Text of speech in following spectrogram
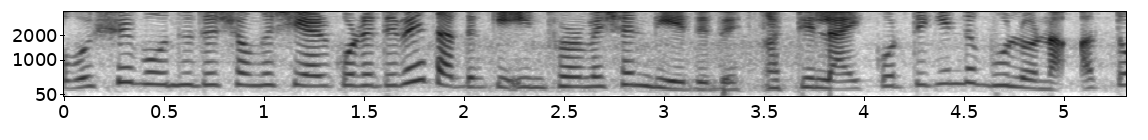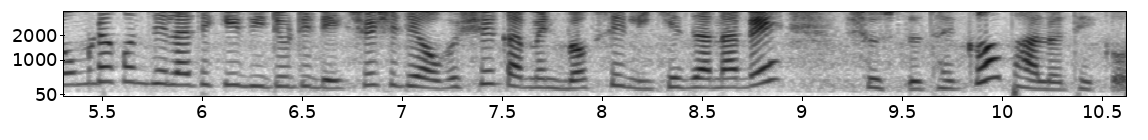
অবশ্যই বন্ধুদের সঙ্গে শেয়ার করে দেবে, তাদেরকে ইনফরমেশন দিয়ে দেবে। একটি লাইক করতে কিন্তু ভুলো না। আর তোমরা কোন জেলা থেকে ভিডিওটি দেখছ, সেটি অবশ্যই কমেন্ট বক্সে লিখে জানাবে। সুস্থ থেকো, ভালো থেকো।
